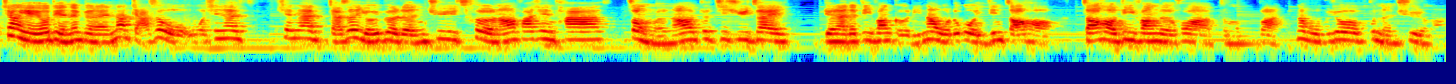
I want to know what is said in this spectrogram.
这样也有点那个。那假设我我现在现在假设有一个人去测，然后发现他中了，然后就继续在原来的地方隔离。那我如果已经找好。找好地方的话怎么办？那我不就不能去了吗？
